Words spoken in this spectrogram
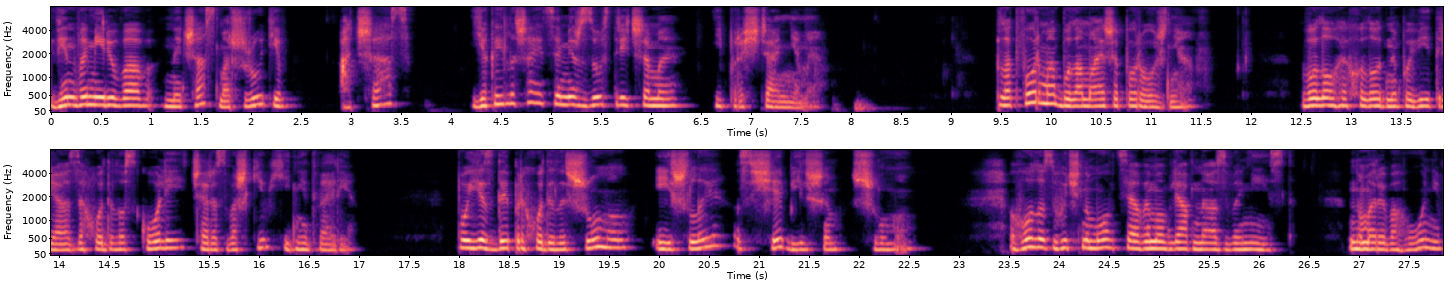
Він вимірював не час маршрутів, а час, який лишається між зустрічами і прощаннями. Платформа була майже порожня. Вологе холодне повітря заходило з колій через важкі вхідні двері. Поїзди приходили шумом і йшли з ще більшим шумом. Голос гучномовця вимовляв назви міст, номери вагонів,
